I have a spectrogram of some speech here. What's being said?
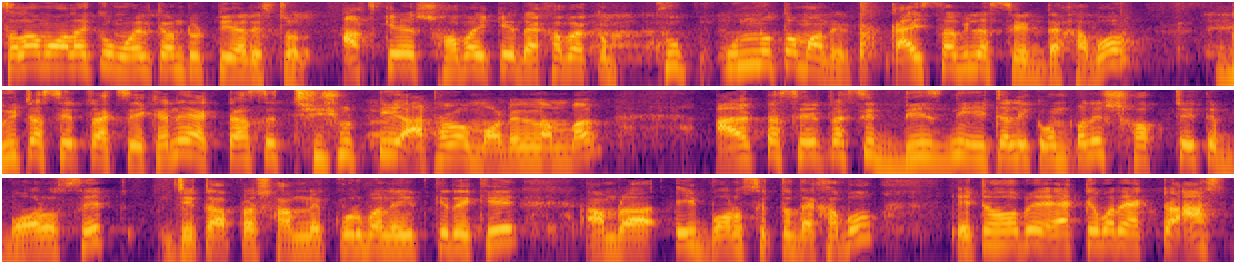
আসসালামু আলাইকুম ওয়েলকাম টু টিয়ার স্টোর আজকে সবাইকে দেখাবো একটা খুব উন্নত মানের কাইসাবিলা সেট দেখাবো। দুইটা সেট রাখছি এখানে, একটা আছে ছিষট্টি আঠারো মডেল নাম্বার আর একটা সেট রাখছি ডিজনি ইটালি কোম্পানির সবচাইতে বড় সেট, যেটা আপনার সামনে কোরবানি ঈদকে রেখে আমরা এই বড় সেটটা দেখাবো। এটা হবে একেবারে একটা আস্ত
